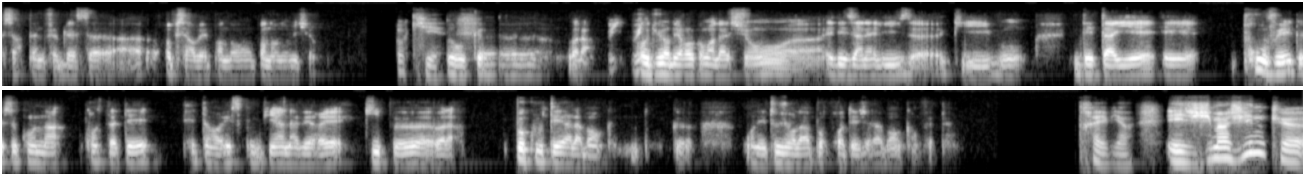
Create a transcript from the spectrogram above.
certaines faiblesses observées pendant, pendant nos missions. Ok. Donc euh, voilà, produire des recommandations euh, et des analyses euh, qui vont détailler et prouver que ce qu'on a constaté est un risque bien avéré qui peut voilà, peut coûter à la banque. Donc on est toujours là pour protéger la banque en fait. Très bien. Et j'imagine que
